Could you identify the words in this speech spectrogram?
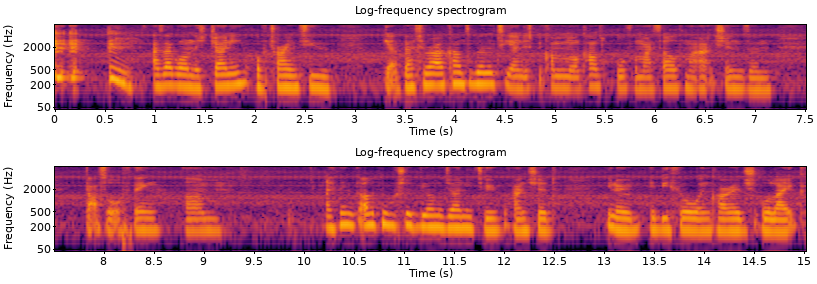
as I go on this journey of trying to get better at accountability and just becoming more accountable for myself, my actions, and that sort of thing. Um, I think other people should be on the journey too and should, you know, maybe feel encouraged or like,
